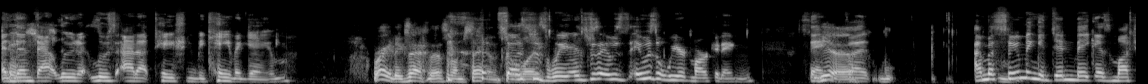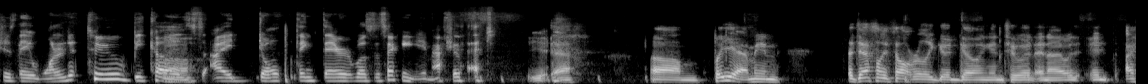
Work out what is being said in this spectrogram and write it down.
and then that loose adaptation became a game. Right, exactly. That's what I'm saying. So, So, it's like, just weird. It's just it was it was a weird marketing thing, yeah, but I'm assuming it didn't make as much as they wanted it to because Uh. I don't think there was a second game after that. Yeah. Um, but yeah, I mean, it definitely felt really good going into it, and I was, and I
